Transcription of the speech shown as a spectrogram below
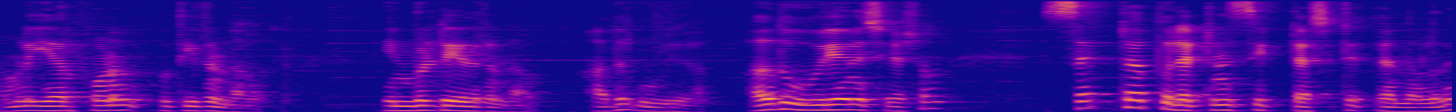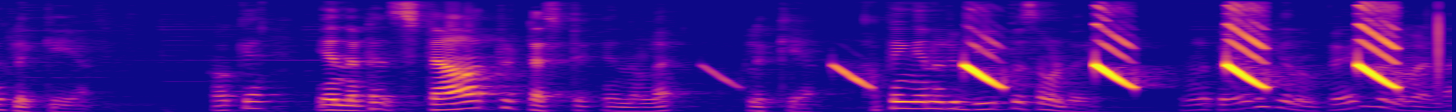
നമ്മൾ ഇയർഫോൺ കുത്തിയിട്ടുണ്ടാവും. ഇൻബിൾട്ട് ചെയ്തിട്ടുണ്ടാവും. അത് ഊരുക. അത് ഊരിയതിന് ശേഷം സെറ്റപ്പ് ലെറ്റൻസി ടെസ്റ്റ് എന്നുള്ളത് ക്ലിക്ക് ചെയ്യുക. ഓക്കെ എന്നിട്ട് സ്റ്റാർട്ട് ടെസ്റ്റ് എന്നുള്ള ക്ലിക്ക് ചെയ്യുക. അപ്പോൾ ഇങ്ങനെ ഒരു ബീപ്പ് സൗണ്ട് വരും. നിങ്ങൾ പേടിക്കുന്നു പേടിക്കൊന്നും വേണ്ട.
